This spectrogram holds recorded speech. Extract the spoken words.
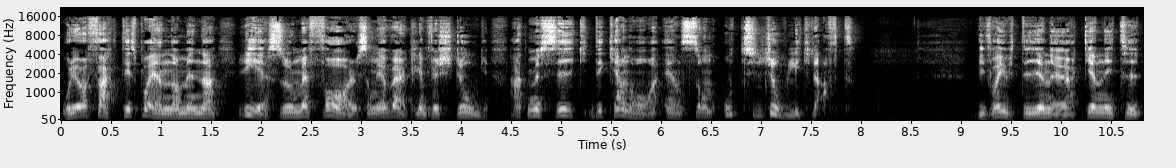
Och det var faktiskt på en av mina resor med far som jag verkligen förstod att musik, det kan ha en sån otrolig kraft. Vi var ute i en öken i typ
